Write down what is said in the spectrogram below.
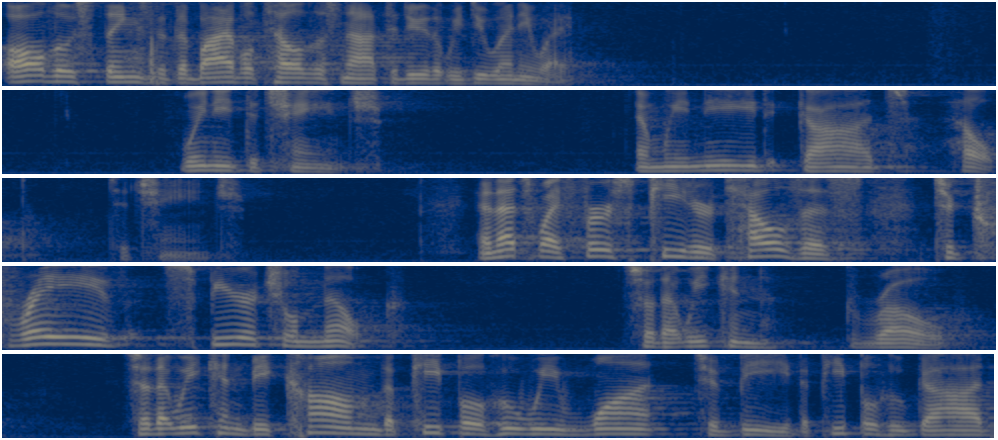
all those things that the Bible tells us not to do that we do anyway. We need to change. And we need God's help to change. And that's why 1 Peter tells us to crave spiritual milk so that we can grow, so that we can become the people who we want to be, the people who God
